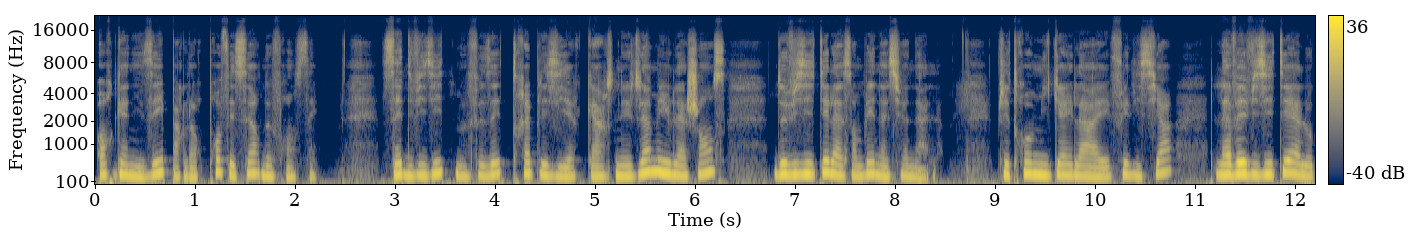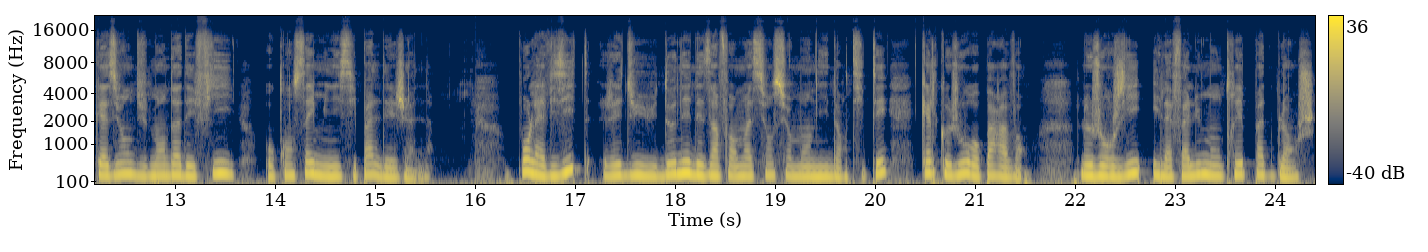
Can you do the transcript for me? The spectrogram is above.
organisée par leur professeur de français. Cette visite me faisait très plaisir car je n'ai jamais eu la chance de visiter l'Assemblée nationale. Pietro, Michaela et Felicia l'avaient visitée à l'occasion du mandat des filles au conseil municipal des jeunes. Pour la visite, j'ai dû donner des informations sur mon identité quelques jours auparavant. Le jour J, il a fallu montrer patte blanche.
